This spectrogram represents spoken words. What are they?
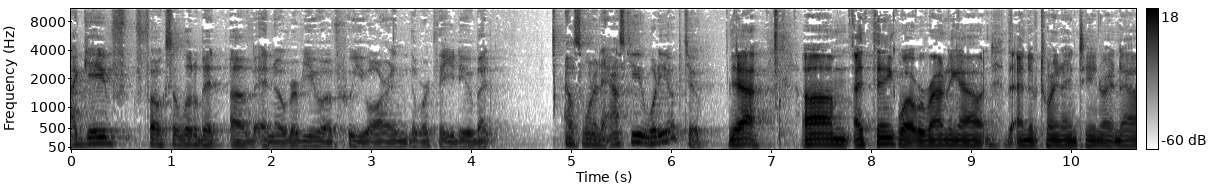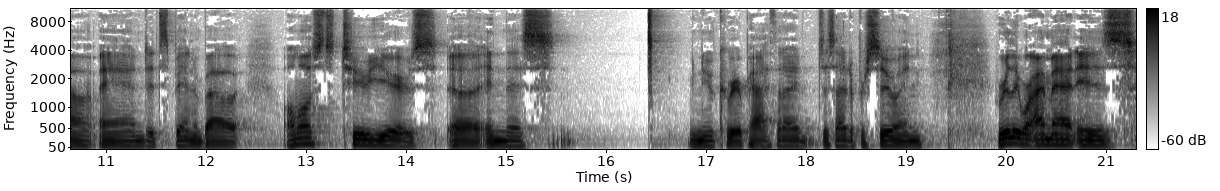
I gave folks a little bit of an overview of who you are and the work that you do, but I also wanted to ask you, what are you up to? Yeah. Um, I think what we're rounding out the end of 2019 right now, and it's been about almost two years uh, in this new career path that I decided to pursue. And really, where I'm at is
